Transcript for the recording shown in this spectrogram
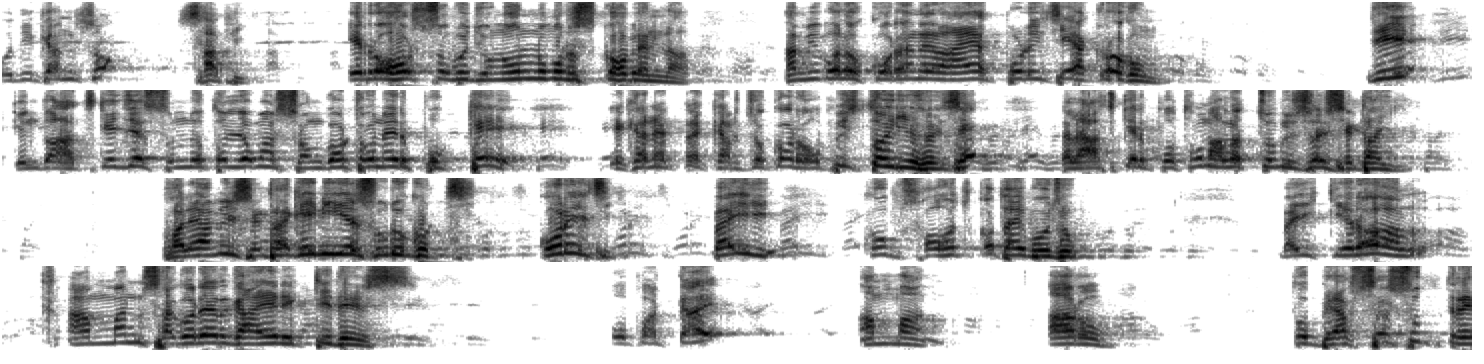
অধিকাংশ সাফি। এর রহস্য বুঝুন অন্য মনস্ক হবেন না। আমি বলো, কোরআনের আয়াত পড়েছি একরকম। জি, কিন্তু আজকে যে সুন্নতুল জামাত সংগঠনের পক্ষে এখানে একটা কার্যকর অফিস তৈরি হয়েছে, তাহলে আজকের প্রথম আলোচ্য বিষয় সেটাই। ফলে আমি সেটাকে নিয়ে শুরু করছি, করেছি। ভাই, খুব সহজ কথায় বুঝুন ভাই, কেরল আম্মান সাগরের গায়ের একটি দেশ। ওপারটায় আম্মান, আরব। তো ব্যবসা সূত্রে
